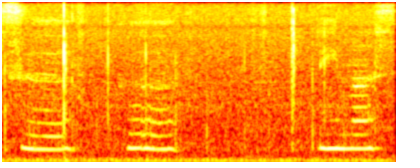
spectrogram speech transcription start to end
作ります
